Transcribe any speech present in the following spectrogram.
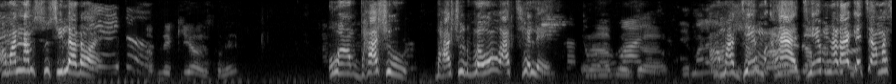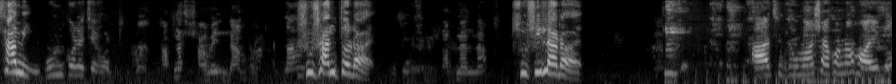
আমার নাম সুশীলা রয়। আপনি কি ও আম- ভাসুর ভাসুর বউ আর ছেলে। আমার যে হ্যাঁ যে মারা গেছে আমার স্বামী। ভুল করেছে আপনার স্বামীর নাম সুশান্ত রয়। আপনার নাম? সুশীলা রয়। আজ দু মাস এখনও হয়নি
